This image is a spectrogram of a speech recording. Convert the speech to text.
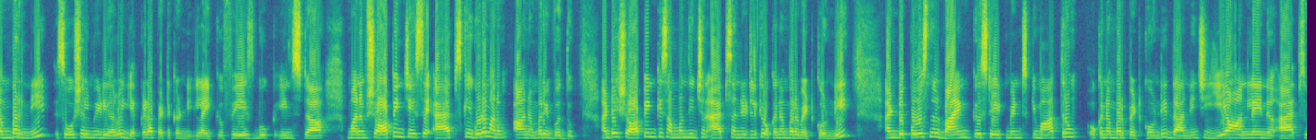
నంబర్ని సోషల్ మీడియాలో ఎక్కడా పెట్టకండి. లైక్ ఫేస్బుక్ ఇన్స్టా మనం షాపింగ్ చేసే యాప్స్కి కూడా మనం ఆ నెంబర్ ఇవ్వద్దు. అంటే షాపింగ్కి సంబంధించిన యాప్స్ అన్నిటికీ ఒక నెంబర్ పెట్టుకోండి. అండ్ పర్సనల్ బ్యాంక్ స్టేట్మెంట్స్కి మాత్రం ఒక నెంబర్ పెట్టుకోండి. దాని నుంచి ఏ ఆన్లైన్ యాప్స్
